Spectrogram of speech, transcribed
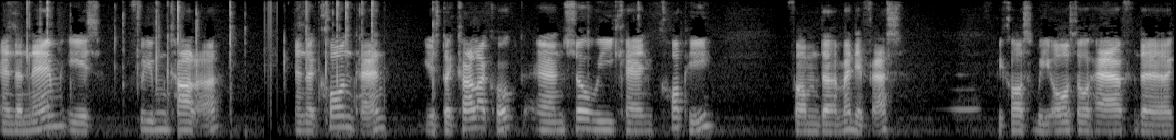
and the name is theme color. And the content is the color code. And so we can copy from the manifest because we also have the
